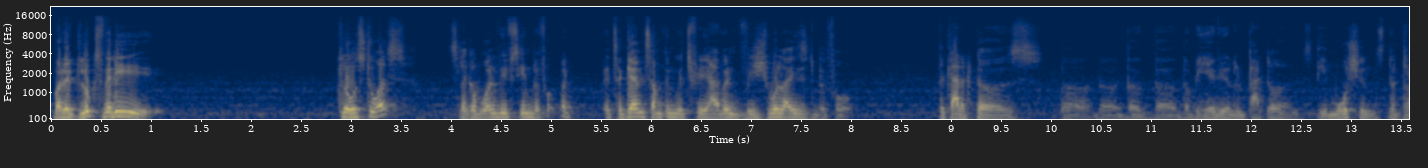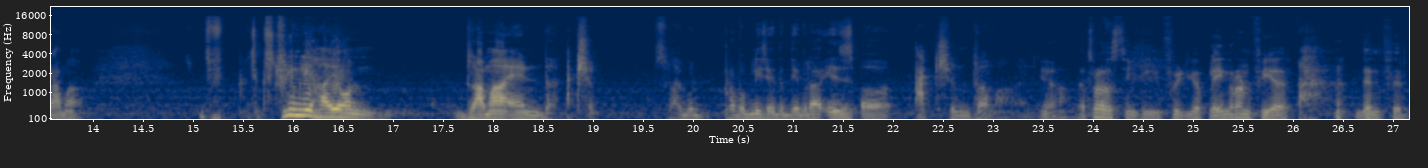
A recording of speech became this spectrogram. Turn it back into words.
But it looks very close to us. It's like a world we've seen before, but it's again something which we haven't visualized before. The characters, the, the, the, the, the behavioral patterns, the emotions, the drama. It's, it's extremely high on drama and action. So I would probably say that Devara is a action drama. Yeah, that's what I was thinking. If you're playing around fear, then फिर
